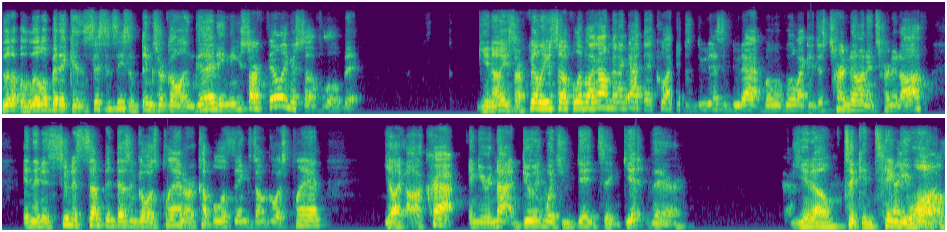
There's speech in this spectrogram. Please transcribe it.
build up a little bit of consistency some things are going good and then you start feeling yourself a little bit. You know you start feeling yourself a little bit like oh man i got that. Cool. I can just do this and do that. Boom boom boom. I can just turn it on and turn it off. And then as soon as something doesn't go as planned or a couple of things don't go as planned you're like, oh crap, and you're not doing what you did to get there, you know, to continue on.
